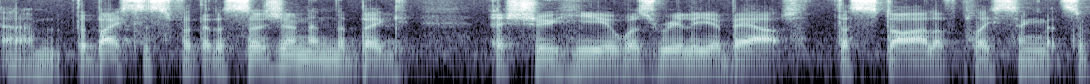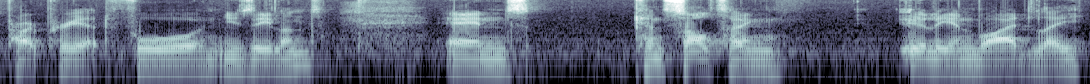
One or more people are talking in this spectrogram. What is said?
Um, the basis for the decision and the big issue here was really about the style of policing that's appropriate for New Zealand. And consulting early and widely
